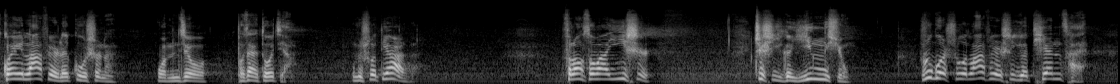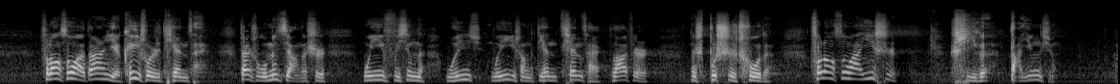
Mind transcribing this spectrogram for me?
关于拉斐尔的故事呢，我们就不再多讲。我们说第二个，弗朗索瓦一世，这是一个英雄。如果说拉斐尔是一个天才，弗朗索瓦当然也可以说是天才，但是我们讲的是。文艺复兴的文文艺上的天天才拉斐尔，那是不世出的。弗朗索瓦一世是一个大英雄，啊，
